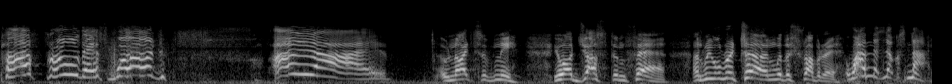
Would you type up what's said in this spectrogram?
pass through this wood alive. Oh, Knights of Ni, you are just and fair, and we will return with a shrubbery. One that looks nice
